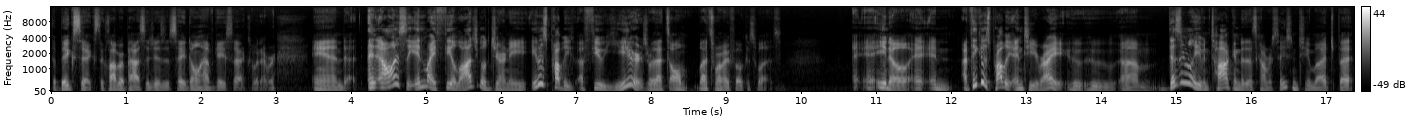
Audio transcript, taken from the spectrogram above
the big six, the clobber passages that say don't have gay sex, whatever. And and honestly, in my theological journey, it was probably a few years where that's all that's where my focus was you know, and, and, I think it was probably N.T. Wright who who um, doesn't really even talk into this conversation too much, but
